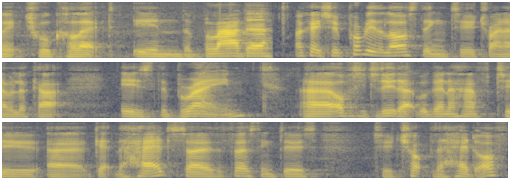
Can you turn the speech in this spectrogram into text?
which will collect in the bladder. Okay, so probably the last thing to try and have a look at is the brain. Uh, obviously to do that we're going to have to uh, get the head. So the first thing to do is to chop the head off,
